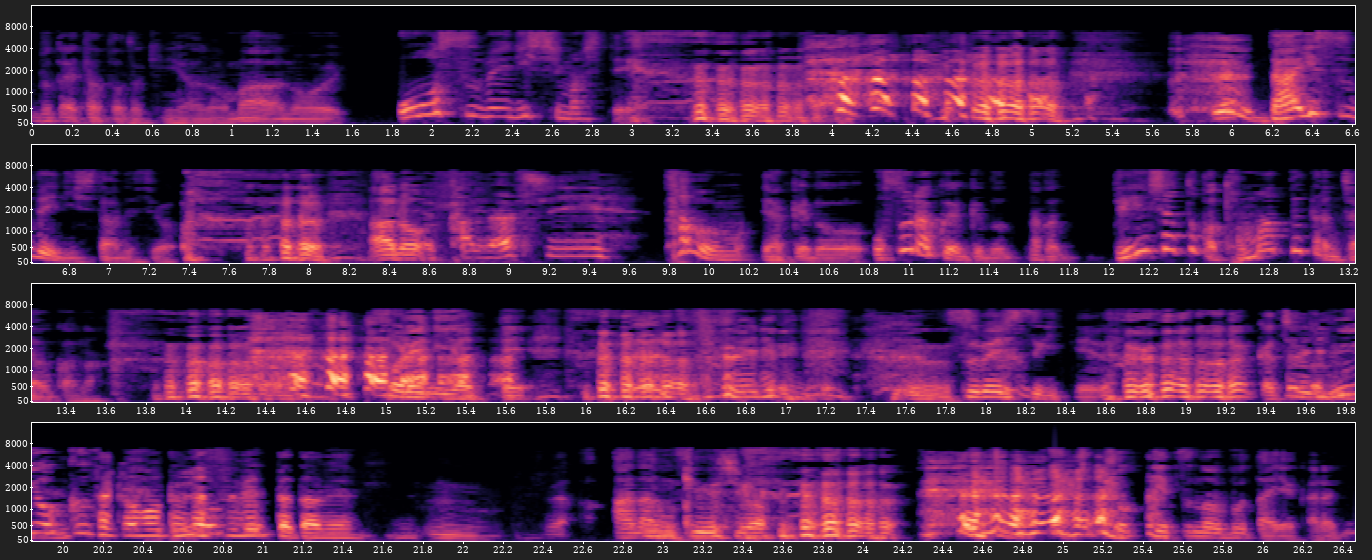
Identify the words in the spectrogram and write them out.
舞台立った時に、あの、まあ、あの、大滑りしまして。大滑りしたんですよ。あの、悲しい。多分やけど、おそらくやけど、なんか電車とか止まってたんちゃうかな。それによって。滑りすぎて。うん、滑りすぎて。なんかちょっと見送っ坂本が滑ったため、うん。アナウン運ス。休します。直結の舞台やからね。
